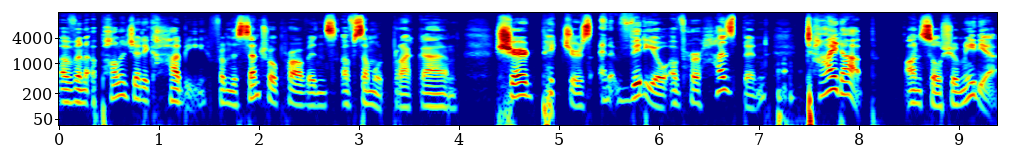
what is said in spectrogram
of an apologetic hubby from the central province of Samut Prakan shared pictures and a video of her husband tied up on social media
